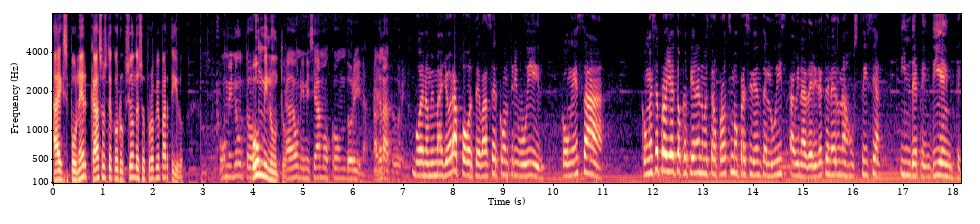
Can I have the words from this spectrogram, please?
a exponer casos de corrupción de su propio partido? Un minuto. Un minuto. Cada uno iniciamos con Dorina. Adelante, Dorina. Bueno, mi mayor aporte va a ser contribuir con esa con ese proyecto que tiene nuestro próximo presidente Luis Abinader y de tener una justicia independiente,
